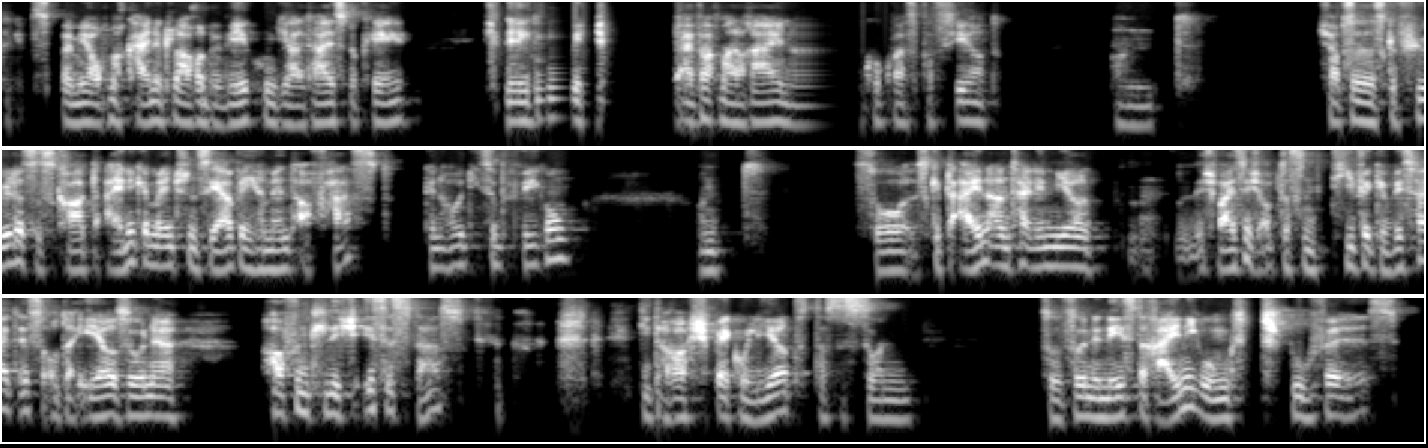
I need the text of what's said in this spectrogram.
Da gibt es bei mir auch noch keine klare Bewegung, die halt heißt, okay, ich lege mich einfach mal rein und guck, was passiert. Und ich habe so das Gefühl, dass es gerade einige Menschen sehr vehement erfasst, genau diese Bewegung. Und so, es gibt einen Anteil in mir, ich weiß nicht, ob das eine tiefe Gewissheit ist oder eher so eine, hoffentlich ist es das, die darauf spekuliert, dass es so ein, so, so eine nächste Reinigungsstufe ist,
